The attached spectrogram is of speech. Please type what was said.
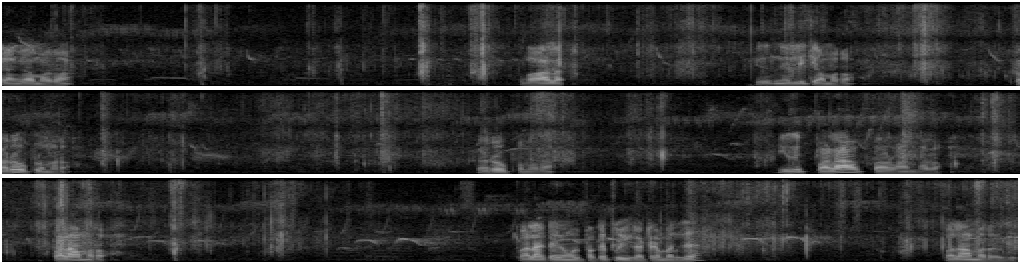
தேங்காய் மரம் வாழை இது நெல்லிக்காய் மரம் கருவேப்பிலை மரம் கருவேப்பிலை மரம். இது பலா பழம் மரம் பலா மரம். பலாக்காய் உங்களுக்கு பக்கத்தில் போய் காட்டுற பாருங்க. பலா மரம் இது.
